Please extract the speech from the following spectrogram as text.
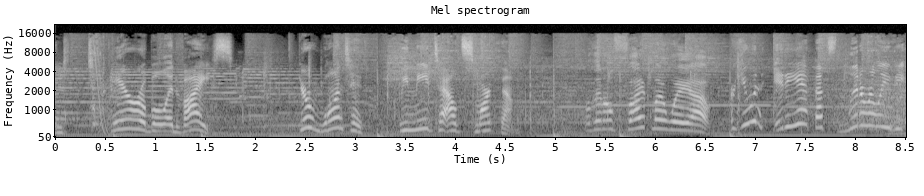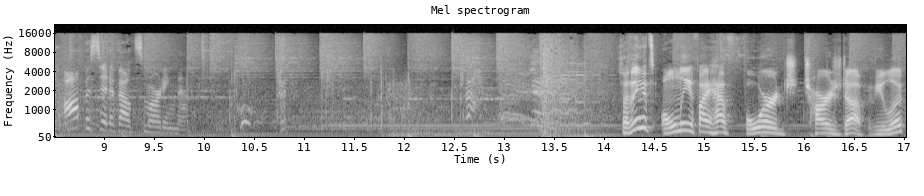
and terrible advice. You're wanted. We need to outsmart them. Well, then I'll fight my way out. Are you an idiot? That's literally the opposite of outsmarting them. So I think it's only if I have four charged up. If you look,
